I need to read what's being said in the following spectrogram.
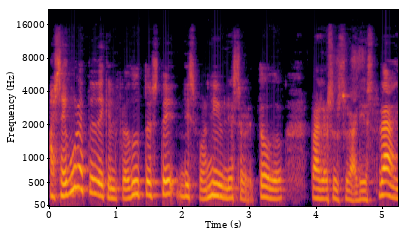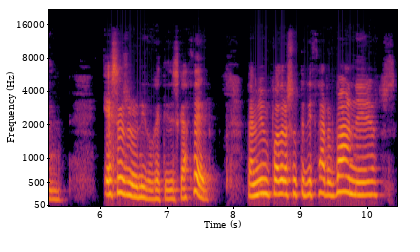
Asegúrate de que el producto esté disponible, sobre todo para los usuarios Prime. Eso es lo único que tienes que hacer. También podrás utilizar banners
